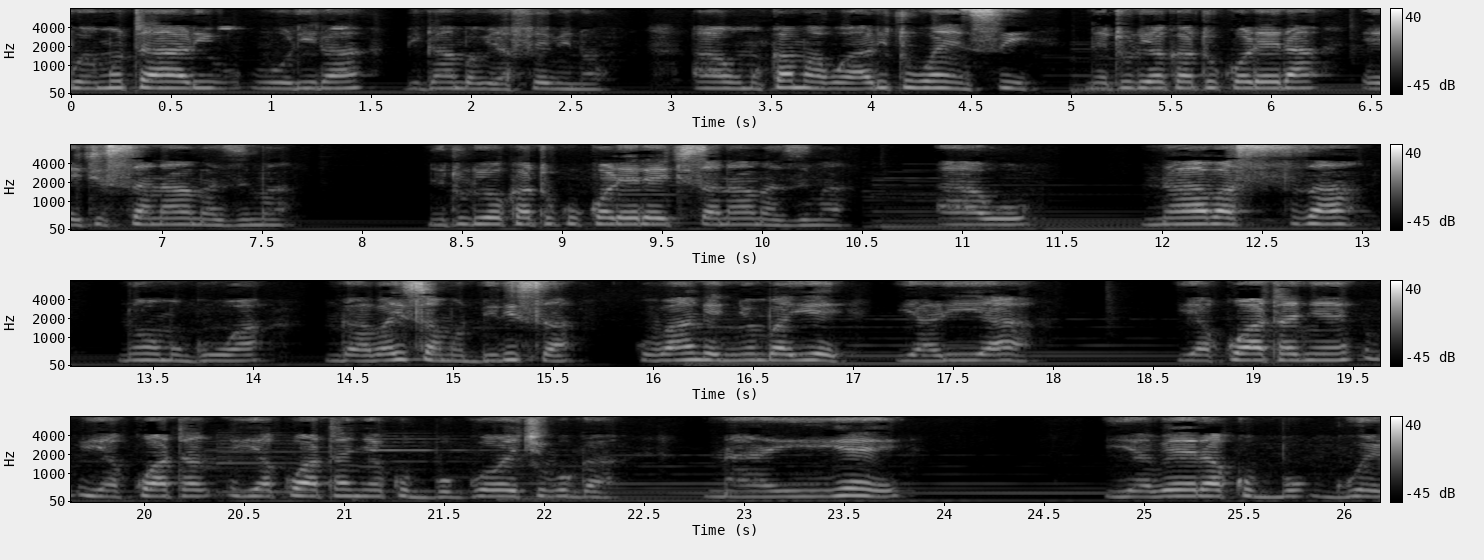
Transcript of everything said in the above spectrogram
Bwe mutaaliwulira bigambo byaffe bino. Awo mukama bw'alituwa ensi ne tulyoka tukolera ekisa n'amazima. Ne tulyoka tukukolera ekisa n'amazima awo n'abassa n'omuguwa ng'abayisa mu ddirisa kubanga ennyumba ye yali ya yakwatanye ku bbugwe w'ekibuga naye yabeera ku bbugwe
